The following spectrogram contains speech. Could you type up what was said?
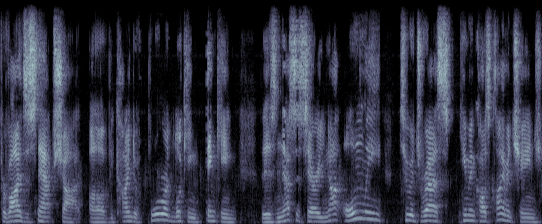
provides a snapshot of the kind of forward-looking thinking that is necessary not only to address human-caused climate change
